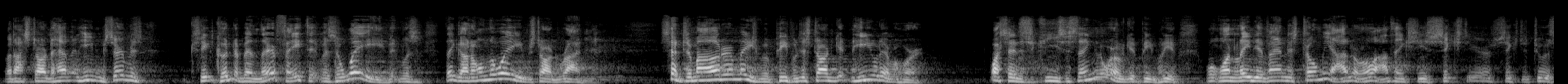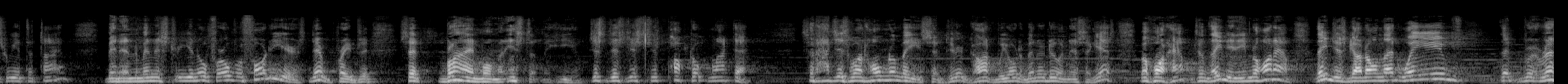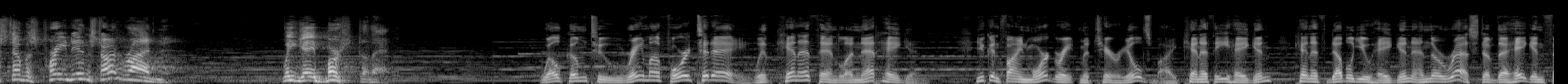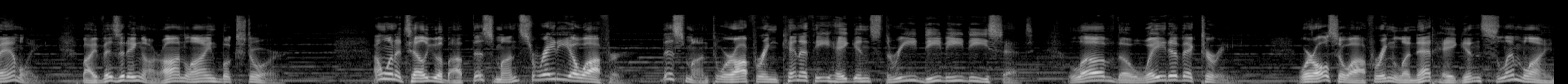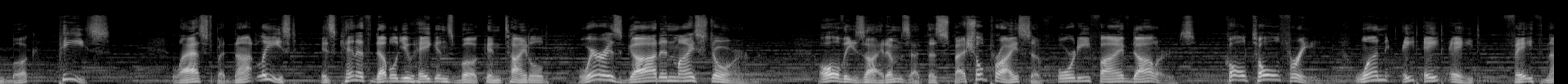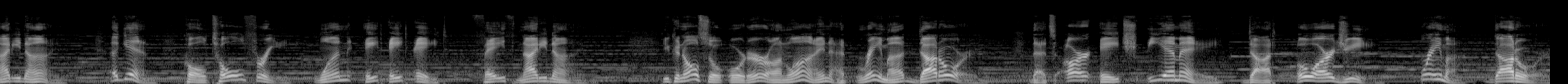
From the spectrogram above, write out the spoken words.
But I started having healing service. It couldn't have been their faith. It was a wave. It was, they got on the wave and started riding it. Said to my utter amazement, people just started getting healed everywhere. Said it's the easiest thing in the world to get people healed. Well, one lady evangelist told me, I don't know, I think she's 60 or 62 or 3 at the time. Been in the ministry, you know, for over 40 years. Never prayed. Said, blind woman instantly healed. Just, just, just, just popped open like that. Said, I just went home to me. Said, dear God, we ought to have been doing this, I guess. But what happened to them? They didn't even know what happened. They just got on that wave that the rest of us prayed in started riding it. We gave birth to that. Welcome to Rhema for Today with Kenneth and Lynette Hagin. You can find more great materials by Kenneth E. Hagin, Kenneth W. Hagin, and the rest of the Hagin family by visiting our online bookstore. I want to tell you about this month's radio offer. This month, we're offering Kenneth E. Hagin's three DVD set, Love the Way to Victory. We're also offering Lynette Hagin's slimline book, Peace. Last but not least, is Kenneth W. Hagin's book entitled Where is God in My Storm? All these items at the special price of $45. Call toll free 1 888 Faith 99. Again, call toll free 1 888 Faith 99. You can also order online at rhema.org. That's R H E M A dot O R G. rhema.org.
